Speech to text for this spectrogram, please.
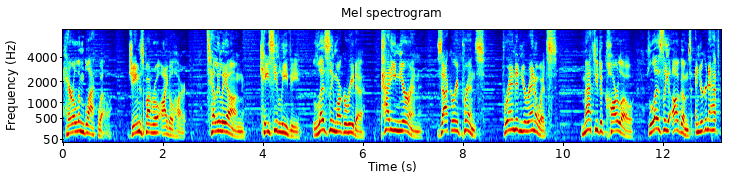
Harolyn Blackwell, James Monroe Iglehart, Telly Leung, Caissie Levy, Lesli Margherita, Patti Murin, Zachary Prince, Brandon Uranowitz, Matthew DiCarlo, Leslie Uggams, and you're going to have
